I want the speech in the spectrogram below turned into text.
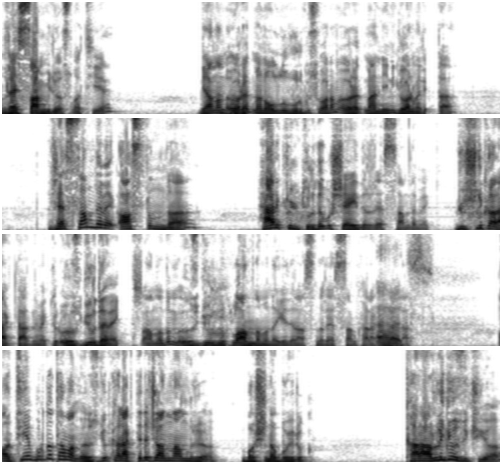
ressam biliyorsun Atiye. Bir yandan Hı hı. öğretmen olduğu vurgusu var ama öğretmenliğini görmedik daha. Ressam demek aslında her kültürde bu şeydir ressam demek. Güçlü karakter demektir, özgür demektir. Anladın mı? Özgür ruhlu anlamına gelir aslında ressam karakterler. Evet. Atiye burada tamam özgür karakteri canlandırıyor. Başına buyruk. Kararlı gözüküyor.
